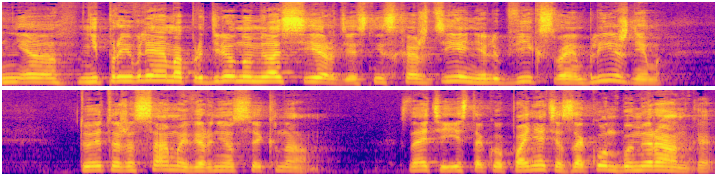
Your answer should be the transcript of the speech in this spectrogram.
не проявляем определенного милосердия, снисхождения, любви к своим ближним, то это же самое вернется и к нам. Знаете, есть такое понятие «закон бумеранга»,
